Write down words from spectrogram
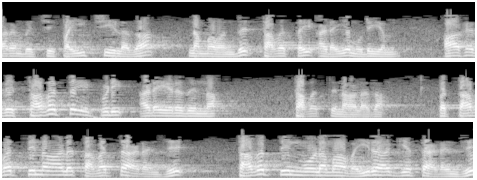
ஆரம்பிச்சு பயிற்சியில தான் நம்ம வந்து தவத்தை அடைய முடியும். ஆகவே தவத்தை எப்படி அடையிறதுன்னா தவத்தினாலதான். இப்ப தவத்தினால தவத்தை அடைஞ்சு தவத்தின் மூலமா வைராகியத்தை அடைஞ்சு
